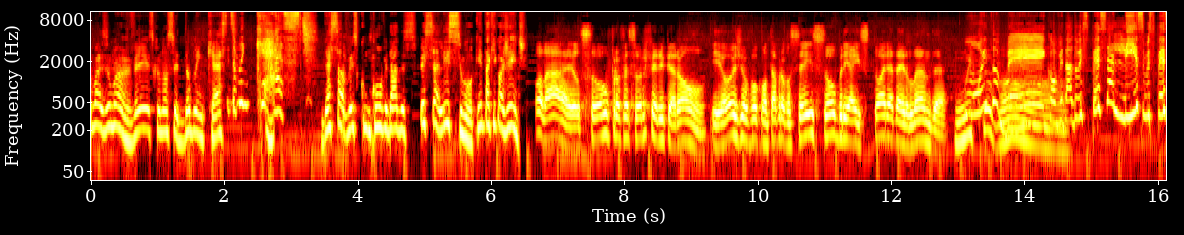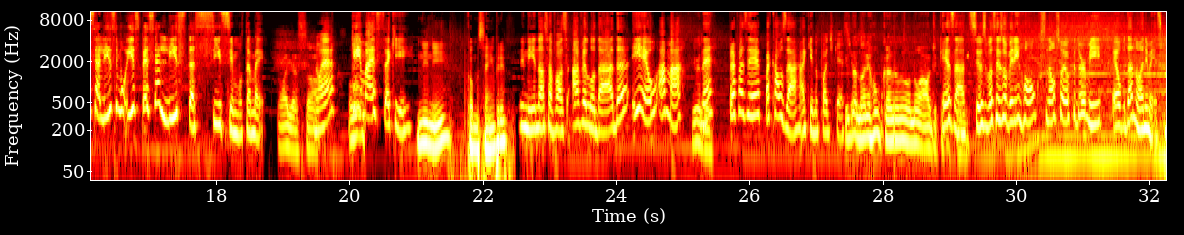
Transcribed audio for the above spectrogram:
volta mais uma vez com o nosso Dublin Cast. Dublin Cast! Dessa vez com um convidado especialíssimo. Quem tá aqui com a gente? Olá, eu sou o professor Felipe Aron e hoje eu vou contar para vocês sobre a história da Irlanda. Muito, Muito bem, convidado especialíssimo, especialíssimo e especialistasíssimo também. Olha só. Não é? Quem mais tá aqui? Nini, como sempre. Nini, nossa voz aveludada, e eu, Amar, né? Pra fazer, pra causar aqui no podcast. E o Danone roncando no, no áudio. Aqui. Exato. Se vocês ouvirem roncos, não sou eu que dormi, é o Danone mesmo.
